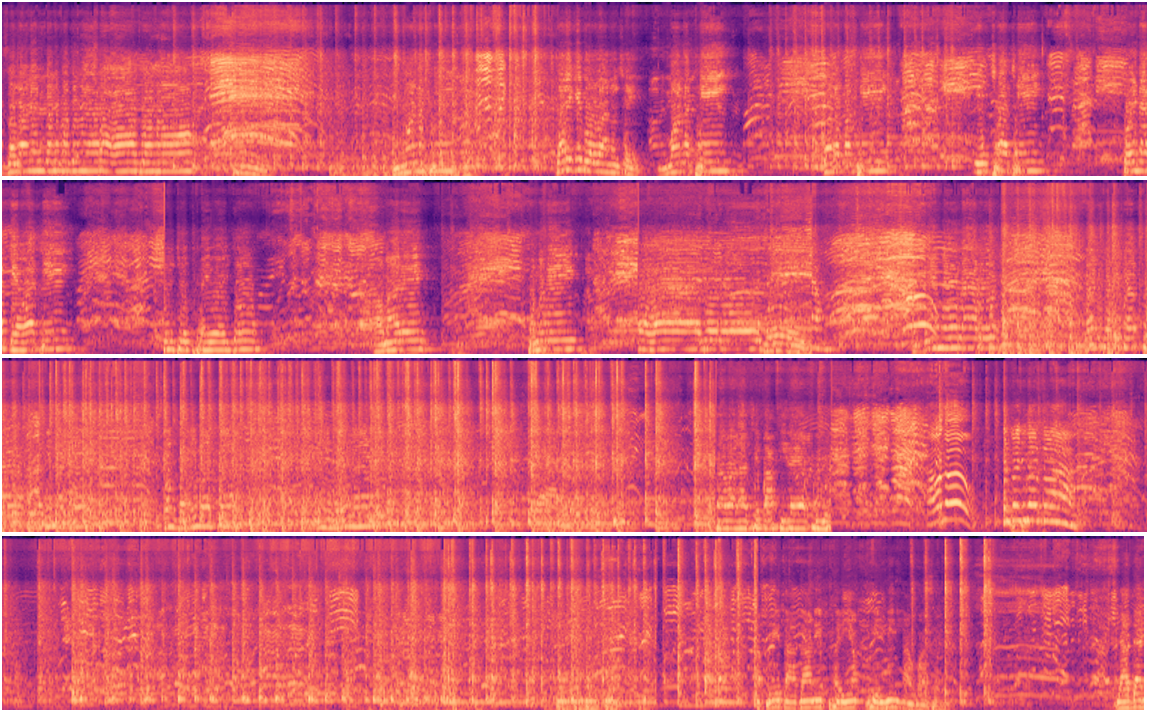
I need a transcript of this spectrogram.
ગજાનન ગણપતિ મહારાજનો મનથી દરેકે બોલવાનું છે. મનથી કર્મથી ઈચ્છાથી કોઈના કહેવાથી ચૂક થઈ હોય તો અમારે તમને માતા ગણપતિ માતા. થવાના છે બાકી દાદાને ફરિયાદ ફેરવી લાવવા છે Ladan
